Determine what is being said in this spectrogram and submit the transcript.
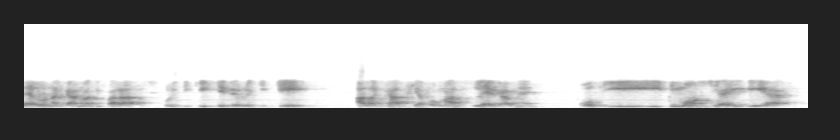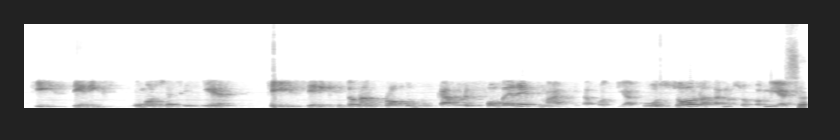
θέλω να κάνω αντιπαράθεση πολιτική και ιδεολογική, αλλά κάποιοι από εμάς λέγαμε ότι η δημόσια υγεία και η στήριξη της δημόσιας υγείας και η στήριξη των ανθρώπων που κάνουν φοβερές μάχες από ό,τι ακούω σε όλα τα νοσοκομεία σε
